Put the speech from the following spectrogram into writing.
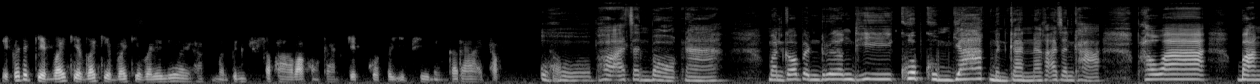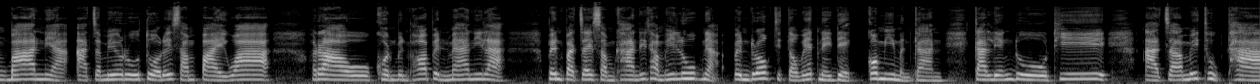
เด็กก็จะเก็บไว้เก็บไว้เก็บไว้เก็บไว้เรื่อยๆครับเหมือนเป็นสภาวะของการเก็บกดไปอีกทีหนึ่งก็ได้ครับ โอ้โหพออาจารย์บอกนะ มันก็เป็นเรื่องที่ควบคุมยากเหมือนกันนะคะ อาจารย์คะเพราะว่าบางบ้านเนี่ยอาจจะไม่รู้ตัวด้วยซ้ำไปว่า เราคนเป็นพ่อเป็นแม่นี่แหละ เป็นปัจจัยสำคัญที่ทำให้ลูกเนี่ยเป็นโรคจิตเวชในเด็กก็มีเหมือนกัน การเลี้ยงดูที่อาจจะไม่ถูกทาง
